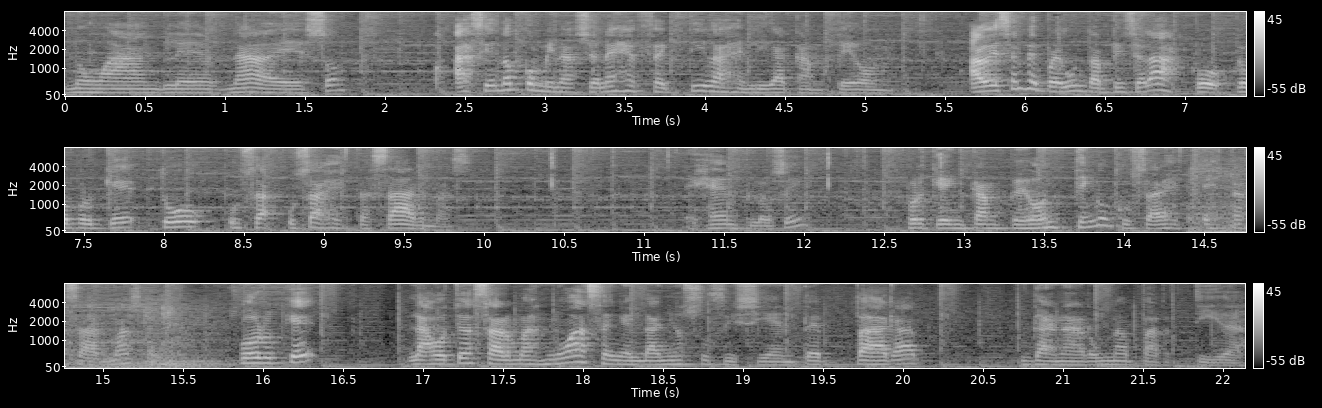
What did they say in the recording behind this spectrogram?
no Angler, nada de eso, haciendo combinaciones efectivas en Liga Campeón. A veces me preguntan, pinceladas, pero ¿por qué tú usas estas armas? Ejemplo, ¿sí? porque en campeón tengo que usar estas armas porque las otras armas no hacen el daño suficiente para ganar una partida.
